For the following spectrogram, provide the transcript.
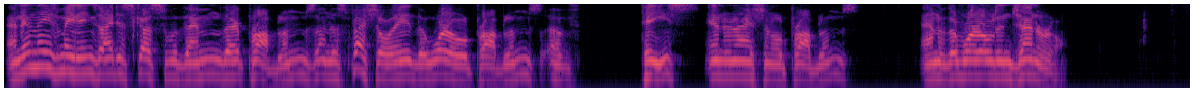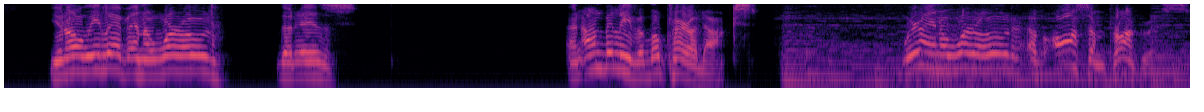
And in these meetings, I discuss with them their problems, and especially the world problems of peace, international problems, and of the world in general. You know, we live in a world that is an unbelievable paradox. We're in a world of awesome progress,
